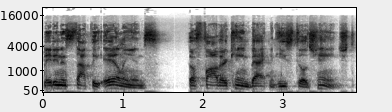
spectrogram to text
they didn't stop the aliens, the father came back and he still changed.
